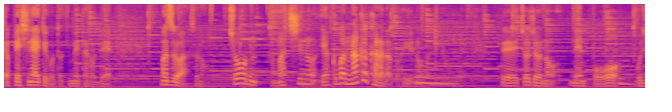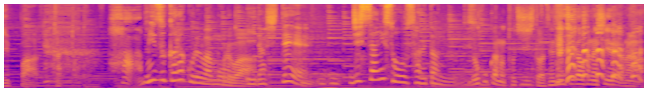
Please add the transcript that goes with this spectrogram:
合併しないということを決めたのでまずはその町町の役場の中からだというのがうん、で町長の年俸を50%カットと。はあ、自らこれはもう言い出して、うん、実際にそうされたんですどこかの都知事とは全然違う話だよな。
